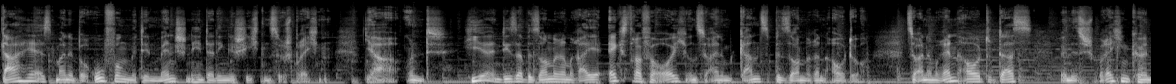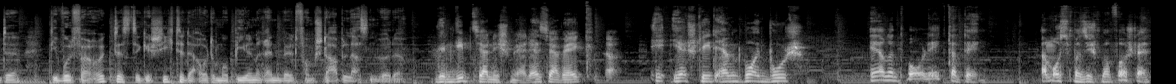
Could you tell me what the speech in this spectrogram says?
Daher ist meine Berufung, mit den Menschen hinter den Geschichten zu sprechen. Ja, und hier in dieser besonderen Reihe extra für euch und zu einem ganz besonderen Auto. Zu einem Rennauto, das, wenn es sprechen könnte, die wohl verrückteste Geschichte der automobilen Rennwelt vom Stapel lassen würde. Den gibt's ja nicht mehr, der ist ja weg. Ja. Er steht irgendwo im Busch. Irgendwo liegt das Ding. Da muss man sich mal vorstellen.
